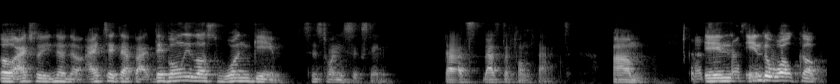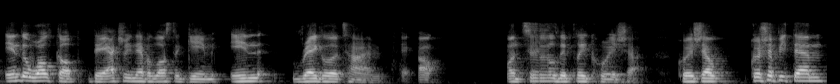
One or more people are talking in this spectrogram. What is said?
oh, actually, no, no, I take that back. They've only lost one game since 2016. That's that's the fun fact. Um, That's in impressive. in the World Cup, in the World Cup, they actually never lost a game in regular time uh, until they played Croatia. Croatia Croatia beat them,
